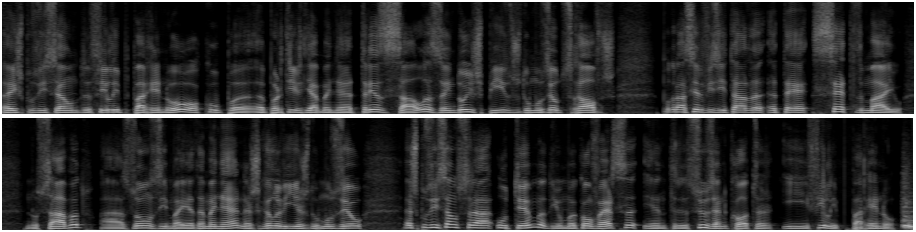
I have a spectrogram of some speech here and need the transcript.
A exposição de Philippe Parrenot ocupa a partir de amanhã 13 salas em dois pisos do Museu de Serralves. Poderá ser visitada até 7 de maio. No sábado, às 11h30 da manhã, nas galerias do museu, a exposição será o tema de uma conversa entre Suzanne Cotter e Philippe Parrenot.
